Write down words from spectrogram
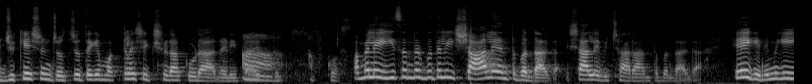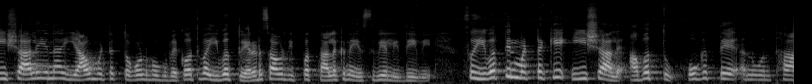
ಎಜುಕೇಶನ್ ಜೊತೆ ಜೊತೆಗೆ ಮಕ್ಕಳ ಶಿಕ್ಷಣ ಕೂಡ ನಡೀತಾ ಇತ್ತು. ಆಮೇಲೆ ಈ ಸಂದರ್ಭದಲ್ಲಿ ಶಾಲೆ ಅಂತ ಬಂದಾಗ ಶಾಲೆ ವಿಚಾರ ಅಂತ ಬಂದಾಗ ಹೇಗೆ ನಿಮಗೆ ಈ ಶಾಲೆಯನ್ನ ಯಾವ ಮಟ್ಟಕ್ಕೆ ತಗೊಂಡು ಹೋಗಬೇಕು? ಅಥವಾ ಇವತ್ತು ಎರಡ್ ಸಾವಿರದ ಇಪ್ಪತ್ನಾಲ್ಕನೇ ಇಸ್ವಿಯಲ್ಲಿ ಇದ್ದೀವಿ. ಸೊ ಇವತ್ತಿನ ಮಟ್ಟಕ್ಕೆ ಈ ಶಾಲೆ ಅವತ್ತು ಹೋಗುತ್ತೆ ಅನ್ನುವಂತಹ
